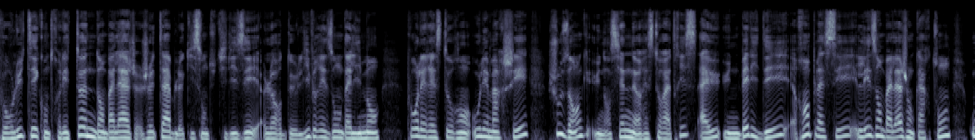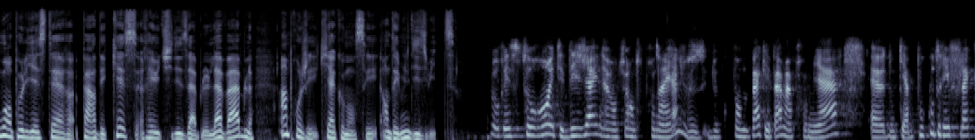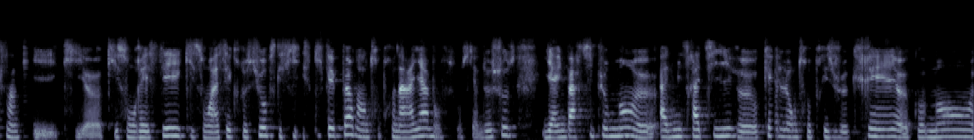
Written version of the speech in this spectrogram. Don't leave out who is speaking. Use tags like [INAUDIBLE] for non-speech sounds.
Speaker 1: Pour lutter contre les tonnes d'emballages jetables qui sont utilisés lors de livraison d'aliments pour les restaurants ou les marchés, Zhang, une ancienne restauratrice, a eu une belle idée, remplacer les emballages en carton ou en polyester par des caisses réutilisables lavables, un projet qui a commencé en 2018.
Speaker 2: Le restaurant était déjà une aventure entrepreneuriale. De coup, en bac n'est pas ma première. Euh, donc, il y a beaucoup de réflexes hein, qui, qui, euh, qui, sont restés, qui sont assez cruciaux. Parce que ce qui, fait peur dans l'entrepreneuriat, bon, je pense qu'il y a deux choses. Il y a une partie purement euh, administrative, euh, quelle entreprise je crée, euh, comment,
